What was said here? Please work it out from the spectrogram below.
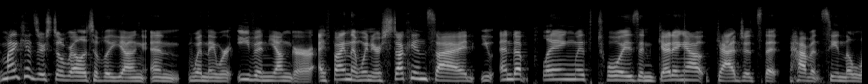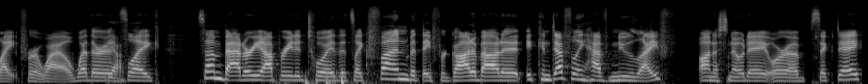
my kids are still relatively young and when they were even younger, I find that when you're stuck inside, you end up playing with toys and getting out gadgets that haven't seen the light for a while, whether Yeah. it's like some battery operated toy that's like fun but they forgot about it. It can definitely have new life on a snow day or a sick day,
